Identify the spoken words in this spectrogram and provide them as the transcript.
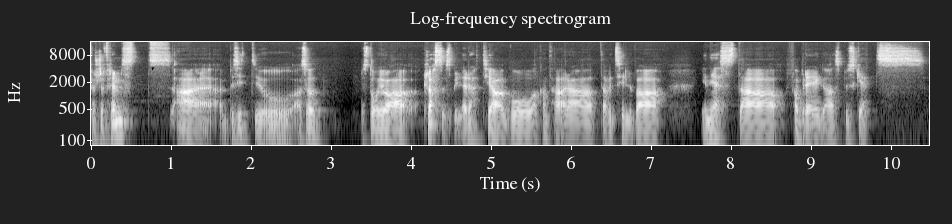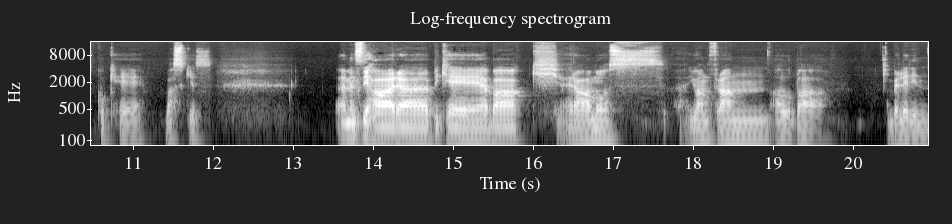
først og fremst er, besitter jo Altså består jo av klassespillere. Tiago Alcantara, David Silva, Iniesta, Fabregas, Busquets, Coquet, Vasques. Eh, mens de har uh, Piquet bak, Ramos, Johan Fran, Alba, Bellerin.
